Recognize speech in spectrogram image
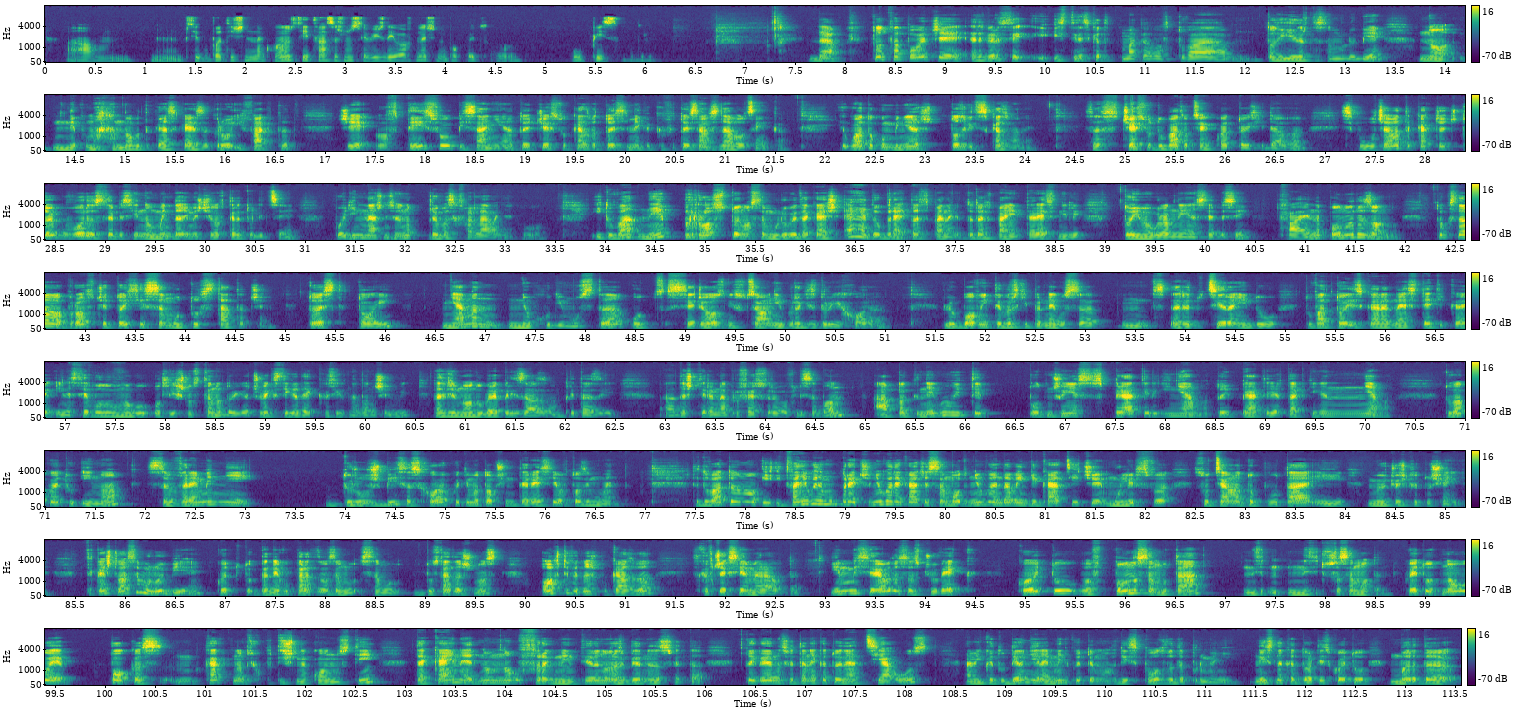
психопатични наклонности и това всъщност се вижда и в начина по който описва други. Да, то това повече, разбира се, истинската помага в това, този израз на самолюбие, но не помага много така да се каже за Кроу и фактът, че в тези свои описания той често казва той самия какъв е, той сам си дава оценка. И когато комбинираш този вид изказване с често добрата оценка, която той си дава, се получава така, че, че той говори за себе си, на момент даже мисли в трето лице, по един начин се превъзхвалява някого. И това не е просто едно самолюбие да кажеш, е, добре, той се прави, той се прави интересен или той има огромно мнение на себе си. Това е напълно резонно. Тук става въпрос, че той си е самодостатъчен. Тоест, той няма необходимостта от сериозни социални връги с други хора. Любовните връзки при него са редуцирани до това той изкара една естетика и не се вълнува много от личността на другия човек, стига да е красив на външен вид. Това вижда много добре при Заза, при тази дъщеря на професора в Лисабон. А пък неговите отношения с приятели ги няма. Той приятели в тази книга няма. Това, което има, съвременни дружби с хора, които имат общи интереси в този момент. Следователно, и, и това никога не му пречи, никога не казва, че е самото, никога не дава индикации, че му липсва социална топлота и милочовешки отношения. Така че това самолюбие, което при него прата в само, самодостатъчност, още веднъж показва с какъв човек си имаме работа. Имаме си работа с човек, който в пълна самота не се, не се чувства самотен, което отново е показ, както на психопатични наклонности, така и на едно много фрагментирано разбиране за света. Той гледа на света не като една цялост, ами като отделни елемент, които може да използва да промени. Наистина като артист, който мърда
